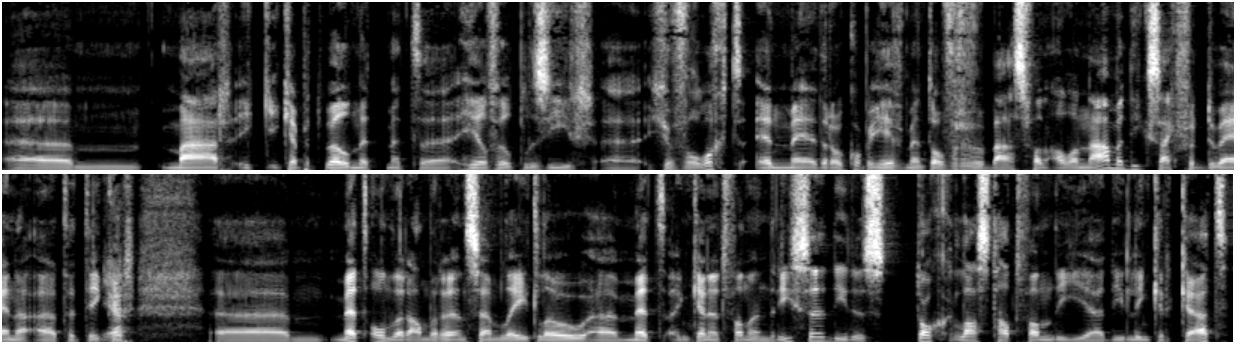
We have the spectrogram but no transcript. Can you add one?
Ehm, maar ik, ik heb het wel met, met eh, heel veel plezier eh, gevolgd. En mij er ook op een gegeven moment over verbaasd van alle namen die ik zag verdwijnen uit de tikker. Ehm, met onder andere een Sam Laidlow, eh, met een Kenneth van den Driessen, die dus toch last had van die, die linkerkuit.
